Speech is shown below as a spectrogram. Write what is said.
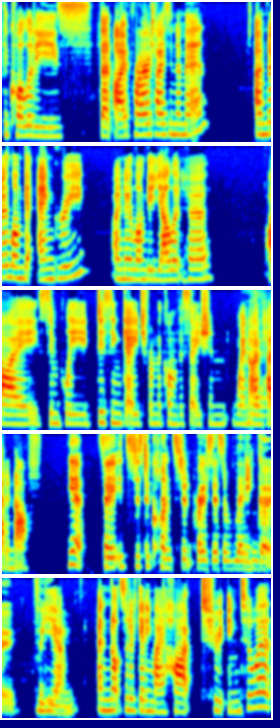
the qualities that I prioritize in a man. I'm no longer angry. I no longer yell at her. I simply disengage from the conversation when yeah. I've had enough. Yeah, So it's just a constant process of letting go for Yeah. you. and not sort of getting my heart too into it,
